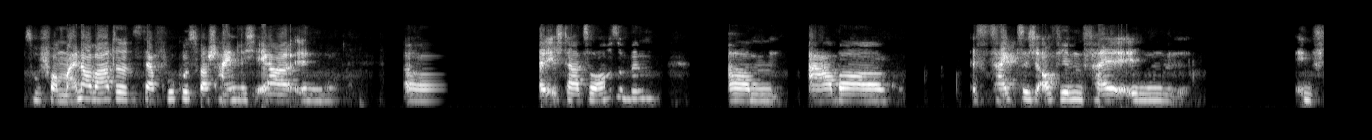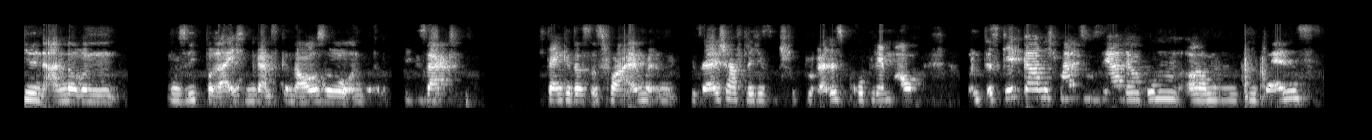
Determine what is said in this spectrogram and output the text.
so von meiner Warte ist der Fokus wahrscheinlich eher in, äh, weil ich da zu Hause bin. Ähm, aber es zeigt sich auf jeden Fall in, in vielen anderen Musikbereichen ganz genauso. Und wie gesagt, ich denke, das ist vor allem ein gesellschaftliches, strukturelles Problem auch. Und es geht gar nicht mal so sehr darum, ähm, die Bands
